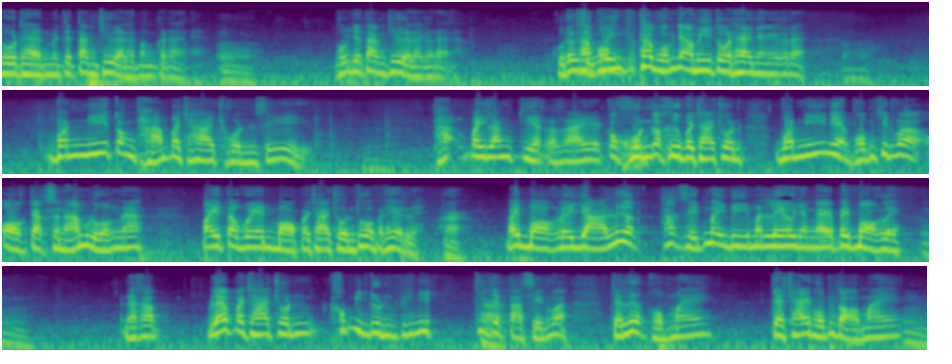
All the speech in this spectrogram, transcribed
ตัวแทนมันจะตั้งชื่ออะไรบ้างก็ได้เนี่ยเออผมจะตั้งชื่ออะไรก็ได้ คุณทักถ้าษิณผมไม่ถ้าผมจะเอามีตัวแทนยังไงก็ได้ วันนี้ต้องถามประชาชนสิถ้าไปรังเกียจอะไร ก็คุณก็คือประชาชน วันนี้เนี่ย ผมคิดว่าออกจากสนามหลวงนะ ไปตะเวนบอกประชาชนทั่วประเทศเลย ฮะไปบอกเลยอย่าเลือกทักษิณไม่ดีมันเลวยังไงไปบอกเลยอืม นะครับ แล้วประชาชนเขามีดุลพินิษที่ครับจะตัดสินว่าจะเลือกผมไหมจะใช้ผมต่อไหมอืม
